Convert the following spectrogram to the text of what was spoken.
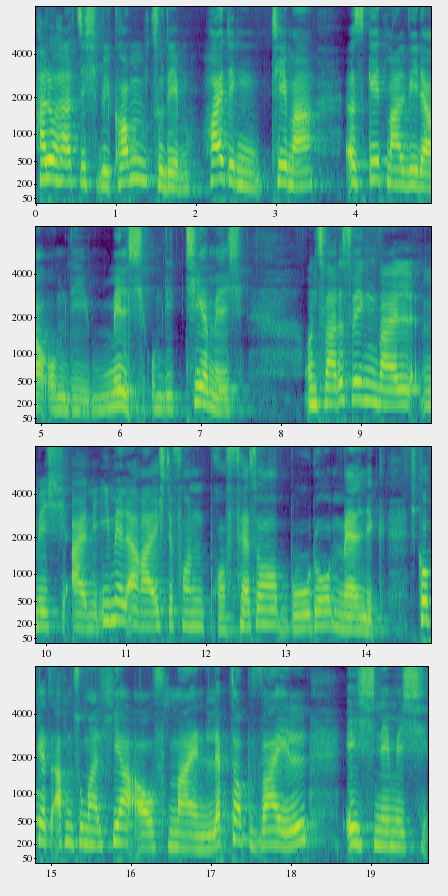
Hallo, herzlich willkommen zu dem heutigen Thema. Es geht mal wieder um die Milch, um die Tiermilch. Und zwar deswegen, weil mich eine E-Mail erreichte von Professor Bodo Melnik. Ich gucke jetzt ab und zu mal hier auf meinen Laptop, weil ich nämlich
